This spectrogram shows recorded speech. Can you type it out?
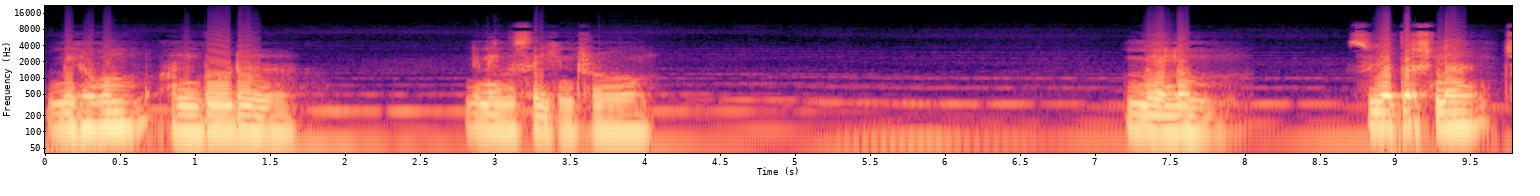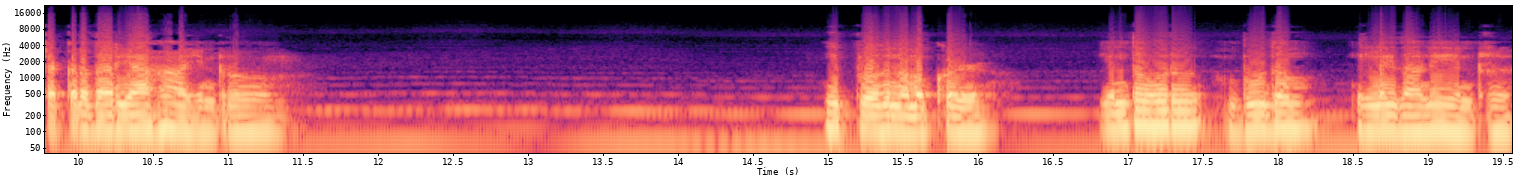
மிகவும் அன்போடு நினைவு செய்கின்றோம். மேலும் சுயதர்ஷன சக்கரதாரியாக ஆகின்றோம். இப்போது நமக்குள் எந்த ஒரு பூதம் இல்லைதானே என்று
